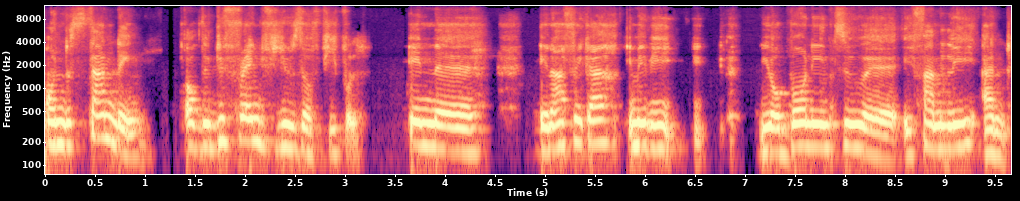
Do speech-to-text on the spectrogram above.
understanding of the different views of people. In, uh, in Africa, maybe you're born into a, a, family and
